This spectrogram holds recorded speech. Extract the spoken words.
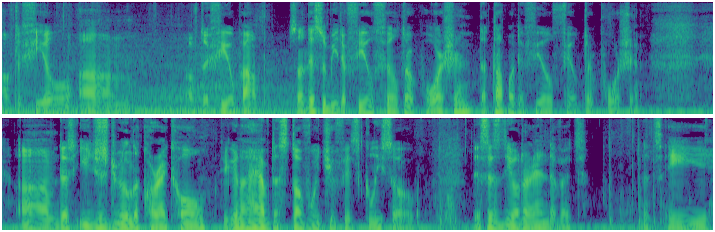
of the fuel um, of the fuel pump. So this will be the fuel filter portion, the top of the fuel filter portion. Um, this you just drill the correct hole. You're gonna have the stuff with you physically. So this is the other end of it. It's a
